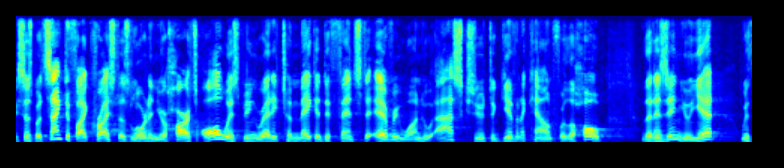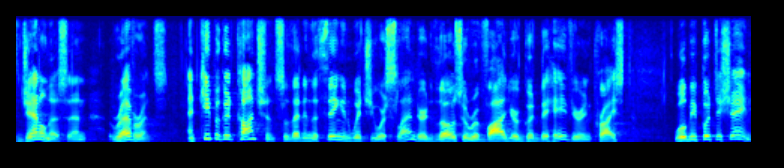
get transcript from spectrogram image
He says, but sanctify Christ as Lord in your hearts, always being ready to make a defense to everyone who asks you to give an account for the hope that is in you, yet with gentleness and reverence. And keep a good conscience so that in the thing in which you are slandered, those who revile your good behavior in Christ will be put to shame.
